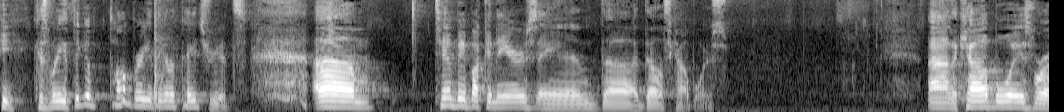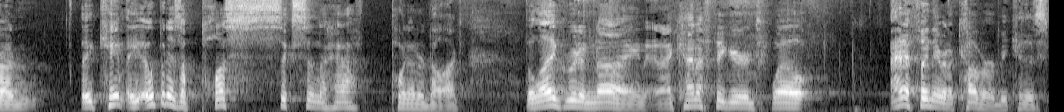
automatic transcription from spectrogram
Because when you think of Tom Brady, you think of the Patriots. Um, Tampa Bay Buccaneers and uh, Dallas Cowboys. Uh, the Cowboys were um, they came they opened as a plus six and a half point underdog. The line grew to nine, and I kind of figured, well, I had a feeling they were going to cover because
